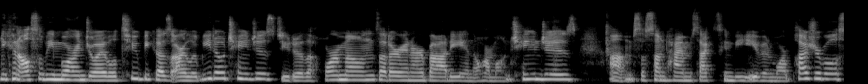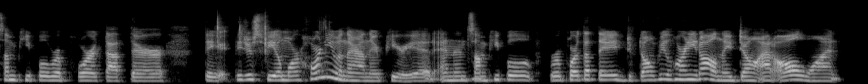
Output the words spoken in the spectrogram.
it can also be more enjoyable too because our libido changes due to the hormones that are in our body and the hormone changes. Um, so sometimes sex can be even more pleasurable. Some people report that they're they they just feel more horny when they're on their period, and then some people report that they don't feel horny at all and they don't at all want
